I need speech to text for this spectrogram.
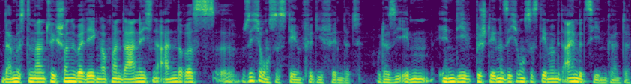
Und da müsste man natürlich schon überlegen, ob man da nicht ein anderes äh, Sicherungssystem für die findet oder sie eben in die bestehenden Sicherungssysteme mit einbeziehen könnte.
